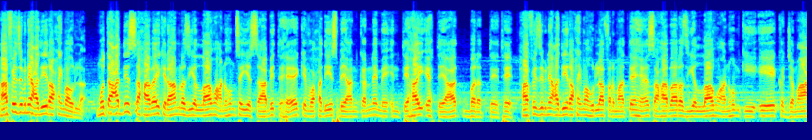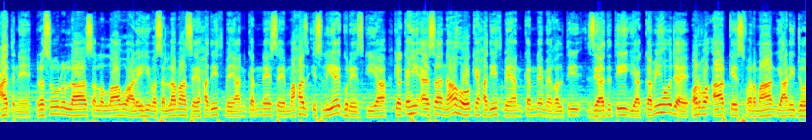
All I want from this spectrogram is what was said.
حافظ ابن عدی رحمہ اللہ، متعدد صحابہ کرام رضی اللہ عنہم سے یہ ثابت ہے کہ وہ حدیث بیان کرنے میں انتہائی احتیاط برتتے تھے۔ حافظ ابن عدی رحمہ اللہ فرماتے ہیں، صحابہ رضی اللہ عنہم کی ایک جماعت نے رسول اللہ صلی اللہ علیہ وسلم سے حدیث بیان کرنے سے محض اس لیے گریز کیا کہ کہیں ایسا نہ ہو کہ حدیث بیان کرنے میں غلطی، زیادتی یا کمی ہو جائے اور وہ آپ کے اس فرمان یعنی جو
